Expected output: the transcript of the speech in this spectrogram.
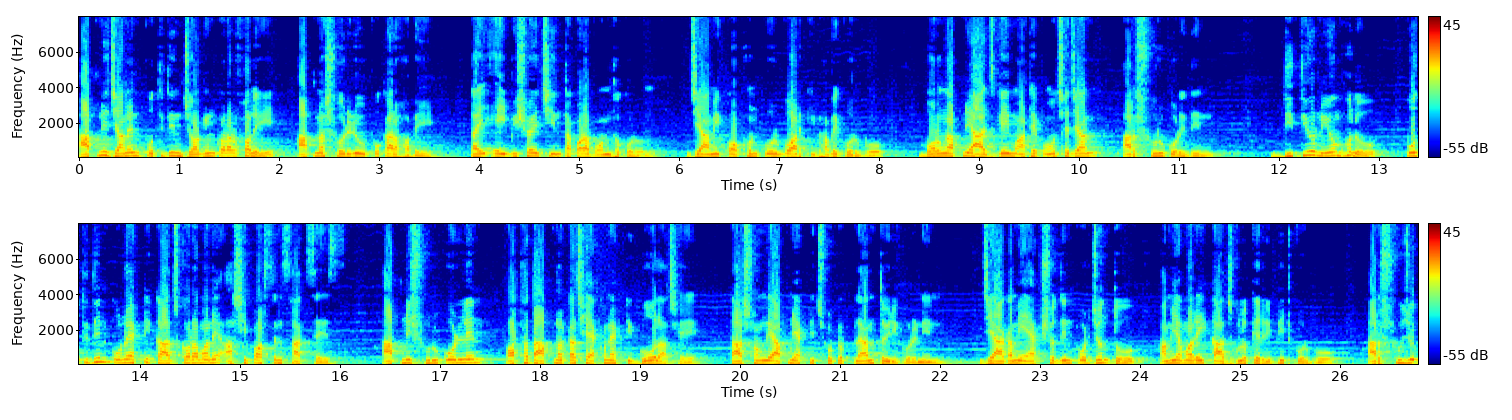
আপনি জানেন প্রতিদিন জগিং করার ফলে আপনার শরীরে উপকার হবে। তাই এই বিষয়ে চিন্তা করা বন্ধ করুন যে আমি কখন করব আর কীভাবে করব, বরং আপনি আজকেই মাঠে পৌঁছে যান আর শুরু করে দিন। দ্বিতীয় নিয়ম হলো, প্রতিদিন কোনো একটি কাজ করা মানে আশি পার্সেন্ট সাকসেস আপনি শুরু করলেন, অর্থাৎ আপনার কাছে এখন একটি গোল আছে, তার সঙ্গে আপনি একটি ছোট প্ল্যান তৈরি করে নিন, যে আগামী একশো দিন পর্যন্ত আমি আমার এই কাজগুলোকে রিপিট করব, আর সুযোগ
